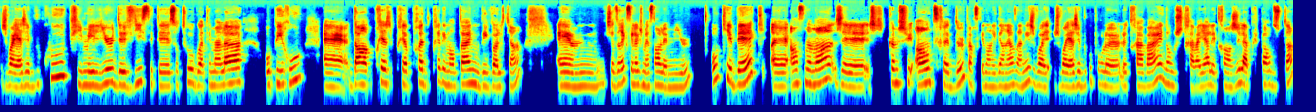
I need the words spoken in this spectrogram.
je voyageais beaucoup, puis mes lieux de vie, c'était surtout au Guatemala, au Pérou, euh, dans, près, près, près, des montagnes ou des volcans. Euh, je dirais que c'est là que je me sens le mieux. Au Québec, euh, en ce moment, comme je suis entre deux, parce que dans les dernières années, je, voyageais beaucoup pour le, travail, donc je travaillais à l'étranger la plupart du temps.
